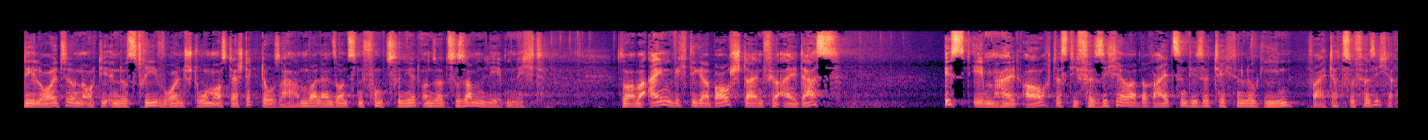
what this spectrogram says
die Leute und auch die Industrie wollen Strom aus der Steckdose haben, weil ansonsten funktioniert unser Zusammenleben nicht. So, aber ein wichtiger Baustein für all das ist eben halt auch, dass die Versicherer bereit sind, diese Technologien weiter zu versichern.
